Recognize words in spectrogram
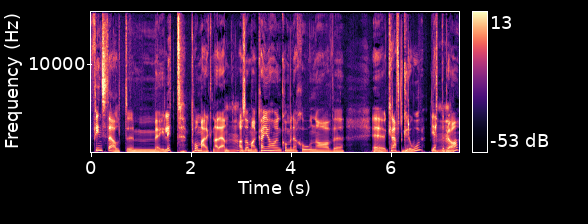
finns det allt möjligt på marknaden. Mm. Alltså man kan ju ha en kombination av eh, kraftgrov, jättebra.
